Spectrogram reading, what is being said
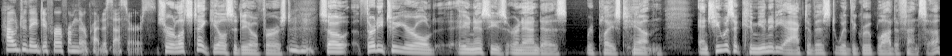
How do they differ from their predecessors? Sure. Let's take Gil Cedillo 1st mm-hmm. So, 32 year old Eunisses Hernandez replaced him. And she was a community activist with the group La Defensa,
